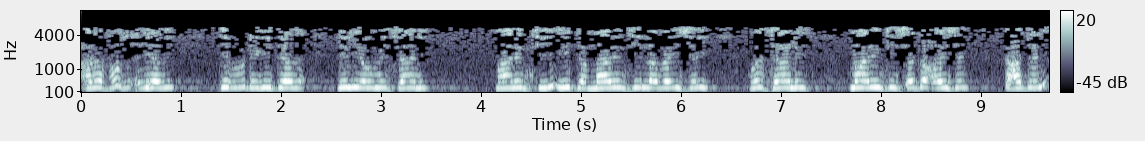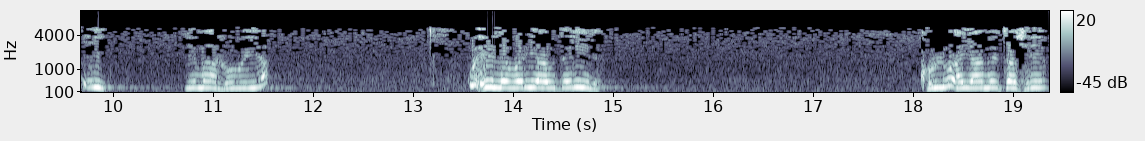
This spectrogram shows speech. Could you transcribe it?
carafo udxiyadii dib u dhigideeda lilyowmi athaani maalintii ciidda maalintii labaysay wathaalis maalintii saddexaysay bacda alciid limaa ruwiya. Wixii la wariyaa u daliila kullu ayaami tashriiq.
